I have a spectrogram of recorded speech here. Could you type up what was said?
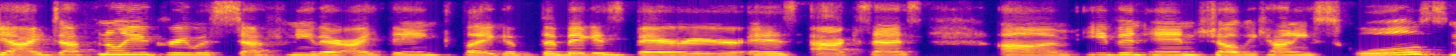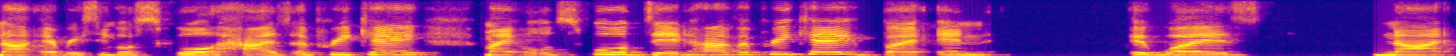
Yeah, I definitely agree with Stephanie there. I think like the biggest barrier is access. Um, even in Shelby County schools, not every single school has a pre-K. My old school did have a pre-K, but in it was not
